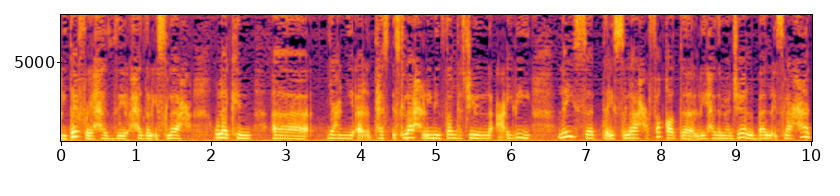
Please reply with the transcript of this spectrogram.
لدفع هذا الإصلاح. ولكن آه يعني إصلاح لنظام تسجيل العائلي ليست إصلاح فقط لهذا المجال بل إصلاحات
